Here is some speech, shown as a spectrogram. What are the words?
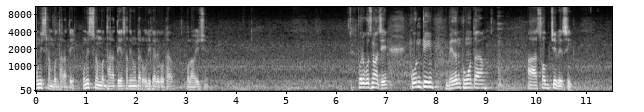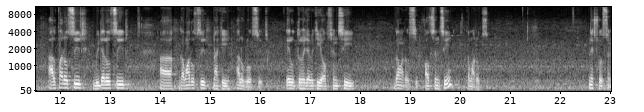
উনিশ নম্বর ধারাতে। উনিশ নম্বর ধারাতে স্বাধীনতার অধিকারের কথা বলা হয়েছে। পরে প্রশ্ন আছে, কোনটি ভেদন ক্ষমতা সবচেয়ে বেশি? আলফা রশ্মির, বিটা রশ্মির গামা রশ্মির নাকি আলোক রশ্মির? এর উত্তর হয়ে যাবে কি অপশান সি, গামা রশ্মি অপশান সি, গামা রশ্মি নেক্সট কোশ্চেন।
